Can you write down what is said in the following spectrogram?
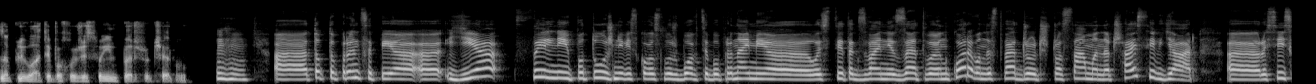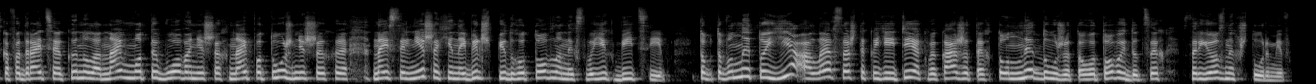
наплювати, похоже, своїм першу чергу. Угу. А, тобто, в принципі, е, є сильні і потужні військовослужбовці, бо принаймні е, ось ці так звані зет-воєнкори, вони стверджують, що саме на часів яр е, Російська Федерація кинула наймотивованіших, найпотужніших, найсильніших і найбільш підготовлених своїх бійців. Тобто вони то є, але все ж таки є й ті, як ви кажете, хто не дуже то готовий до цих серйозних штурмів.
